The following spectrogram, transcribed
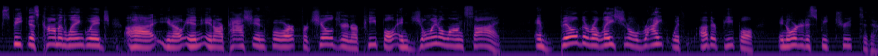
speak this common language, uh, you know, in, in our passion for, for children or people, and join alongside and build the relational right with other people in order to speak truth to them.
